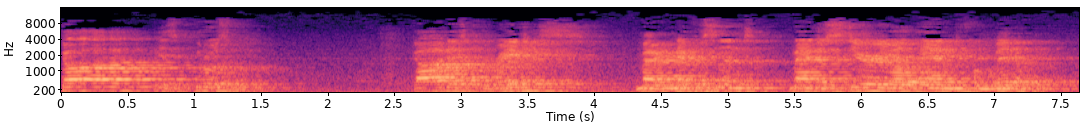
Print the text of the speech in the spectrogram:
God is grozny. God is courageous, magnificent, magisterial, and formidable.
